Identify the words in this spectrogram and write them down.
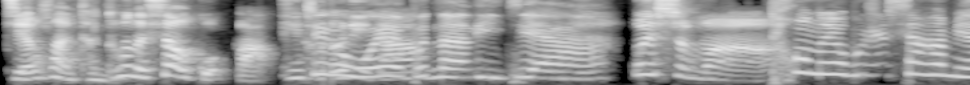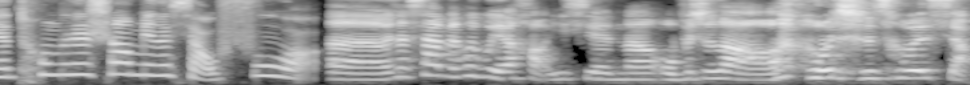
减缓疼痛的效果吧，这个我也不能理解啊，为什么痛的又不是下面，痛的是上面的小腹。呃，在下面会不会也好一些呢？我不知道，我只是这么想。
